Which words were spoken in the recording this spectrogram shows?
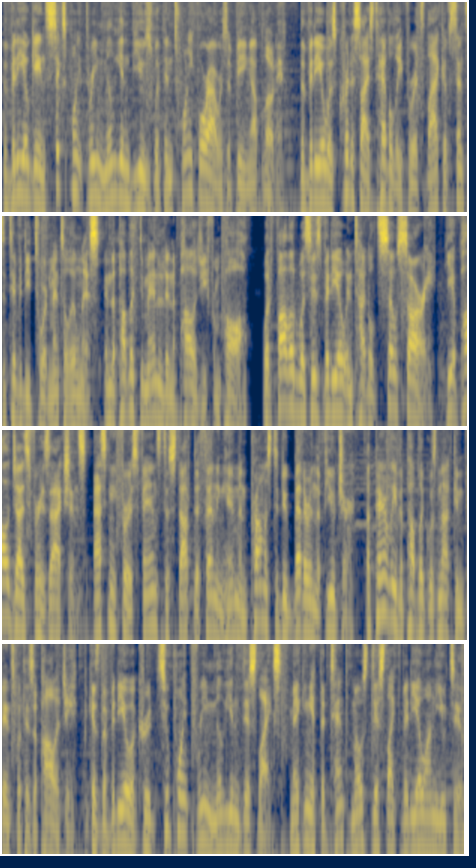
The video gained 6.3 million views within 24 hours of being uploaded. The video was criticized heavily for its lack of sensitivity toward mental illness, and the public demanded an apology from Paul. What followed was his video entitled So Sorry. He apologized for his actions, asking for his fans to stop defending him and promised to do better in the future. Apparently, the public was not convinced with his apology, because the video accrued 2.3 million dislikes, making it the 10th most disliked video on YouTube.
